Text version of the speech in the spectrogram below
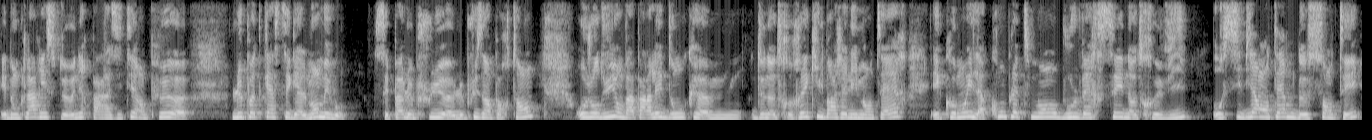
et donc là risque de venir parasiter un peu euh, le podcast également. Mais bon, c'est pas le plus euh, le plus important. Aujourd'hui, on va parler donc euh, de notre rééquilibrage alimentaire et comment il a complètement bouleversé notre vie aussi bien en termes de santé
